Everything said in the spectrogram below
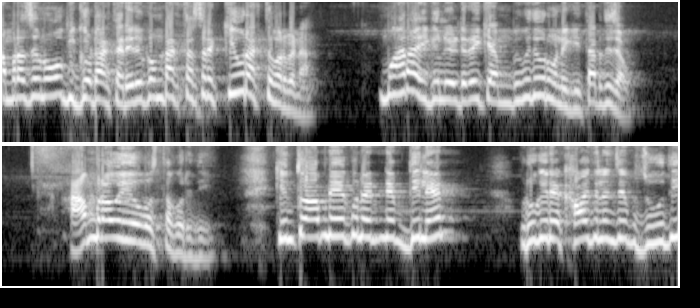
আমরা যেমন অভিজ্ঞ ডাক্তার এরকম ডাক্তার ছাড়া কেউ রাখতে পারবে না। মারা এগুলো এটাই কি আমি বিপদে করব নাকি? তাড়াতাড়ি যাও। আমরাও এই অবস্থা করে দিই। কিন্তু আপনি এখন দিলেন রুগীরে খাওয়াই দিলেন যে যদি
